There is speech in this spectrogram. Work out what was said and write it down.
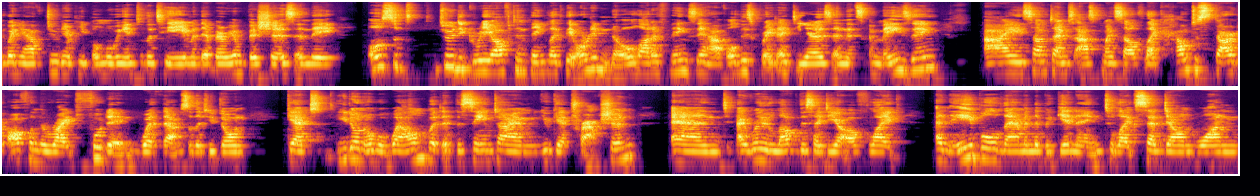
when you have junior people moving into the team and they're very ambitious and they also to a degree often think like they already know a lot of things they have all these great ideas and it's amazing i sometimes ask myself like how to start off on the right footing with them so that you don't get you don't overwhelm but at the same time you get traction. And i really love this idea of like enable them in the beginning to like set down one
